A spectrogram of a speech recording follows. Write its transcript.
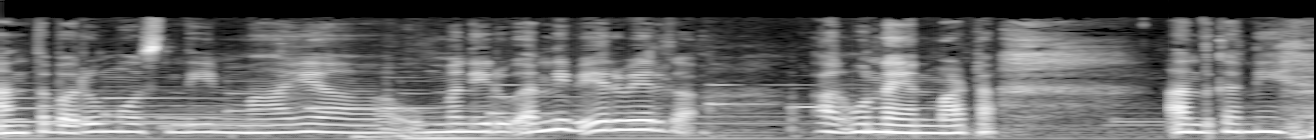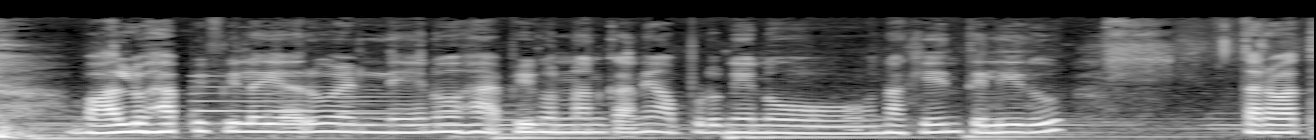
అంత బరువు మోస్తుంది మాయ ఉమ్మనీరు అన్నీ వేరువేరుగా ఉన్నాయన్నమాట. అందుకని వాళ్ళు హ్యాపీ ఫీల్ అయ్యారు అండ్ నేను హ్యాపీగా ఉన్నాను. కానీ అప్పుడు నేను నాకేం తెలియదు తర్వాత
